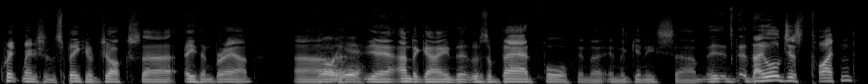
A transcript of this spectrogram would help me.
quick mention. Speaking of jocks, uh, Ethan Brown. Uh, oh yeah, yeah. Undergoing that was a bad fall in the in the Guineas. Um, they all just tightened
